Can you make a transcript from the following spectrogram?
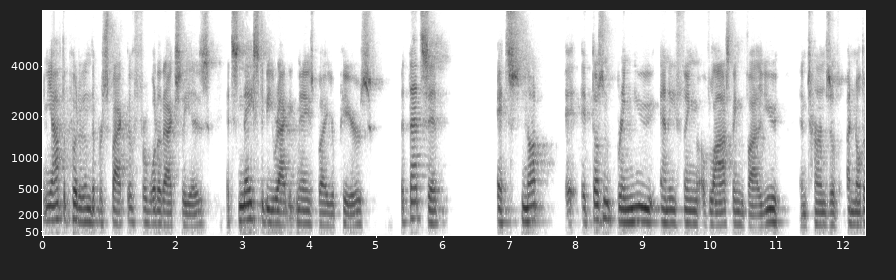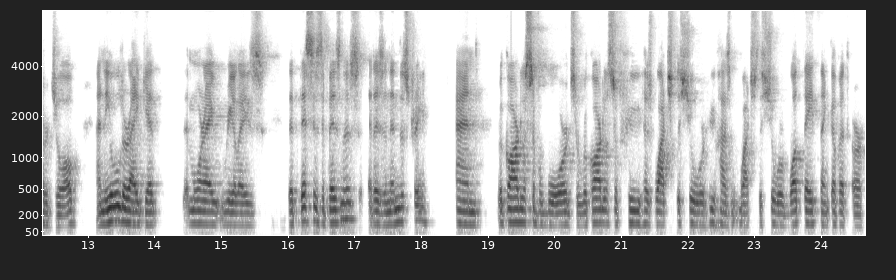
and you have to put it into perspective for what it actually is. It's nice to be recognized by your peers, but that's it. It's not. It, doesn't bring you anything of lasting value in terms of another job. And the older I get, the more I realize that this is a business, it is an industry, and regardless of awards or regardless of who has watched the show or who hasn't watched the show or what they think of it or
